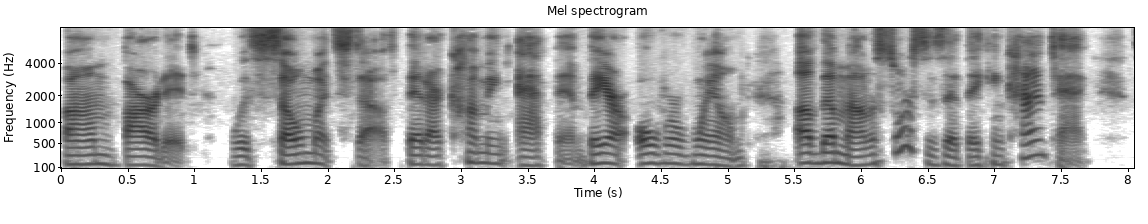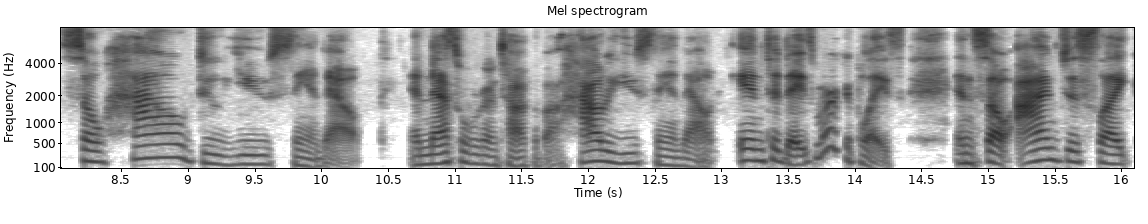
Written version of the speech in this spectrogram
bombarded with so much stuff that are coming at them. They are overwhelmed of the amount of sources that they can contact. So, how do you stand out? And that's what we're going to talk about. How do you stand out in today's marketplace? And so, I'm just like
